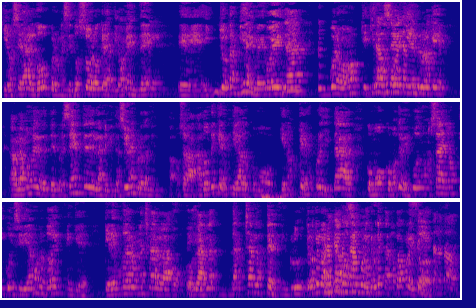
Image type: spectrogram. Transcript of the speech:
quiero hacer algo, pero me siento solo creativamente, sí. Eh, y yo también, me dijo ella, bueno, vamos, ¿qué quieres hacer? Y entre lo que hablamos de- de- del presente, de las limitaciones, pero también, o sea, a dónde queremos llegar, como, qué nos queremos proyectar, cómo, cómo te ves tú en unos años, y coincidíamos los dos en, en que queremos dar una charla o, dar, la- dar charlas TED, inclu- creo que lo Creo que anotamos así porque creo que está anotado por ahí Sí, todo. está anotado.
